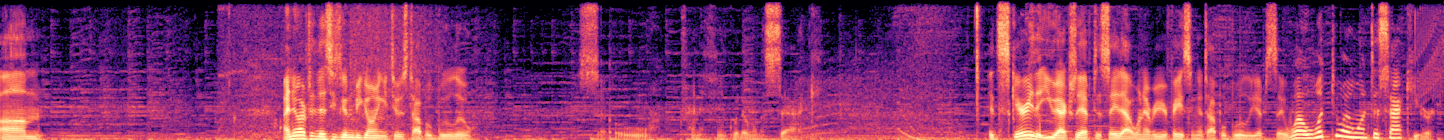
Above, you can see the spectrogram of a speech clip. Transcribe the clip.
Um, I know after this he's going to be going into his Tapu Bulu. So, I'm trying to think what I want to sack. It's scary that you actually have to say that whenever you're facing a Tapu Bulu. You have to say, well, what do I want to sack here?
